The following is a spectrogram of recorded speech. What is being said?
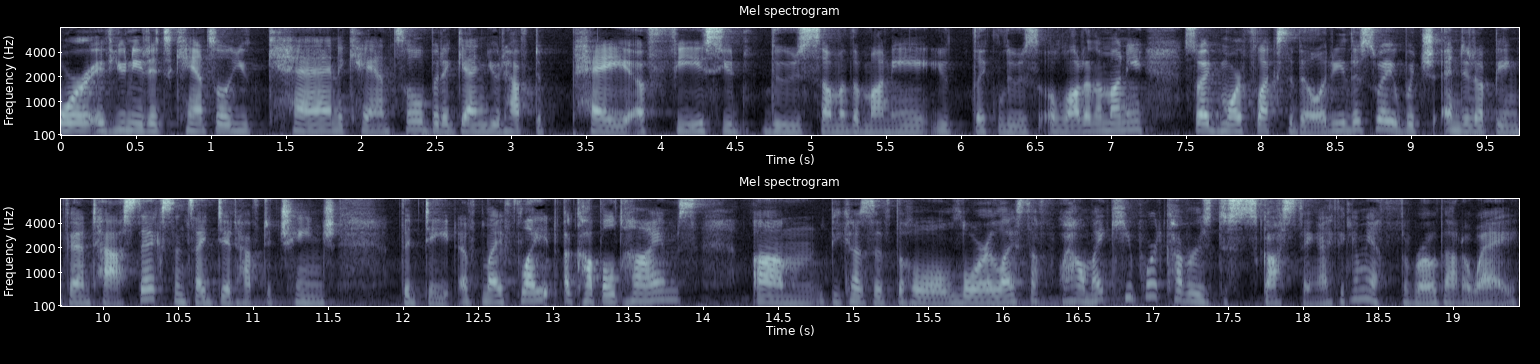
or if you needed to cancel, you can cancel, but again, you'd have to pay a fee, so you'd lose some of the money. You'd like lose a lot of the money. So I had more flexibility this way, which ended up being fantastic since I did have to change the date of my flight a couple times um, because of the whole Lorelai stuff. Wow, my keyboard cover is disgusting. I think I'm gonna throw that away.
